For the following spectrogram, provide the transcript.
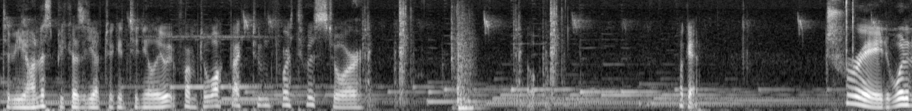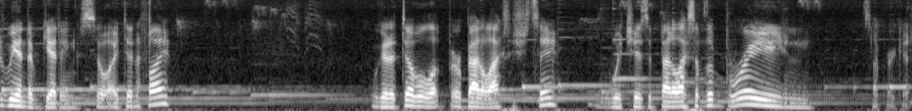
to be honest, because you have to continually wait for him to walk back to and forth to his store. Oh. Okay. Trade. What did we end up getting? So identify. We got a double up, or battle axe, I should say, which is a battle axe of the brain. It's not very good.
